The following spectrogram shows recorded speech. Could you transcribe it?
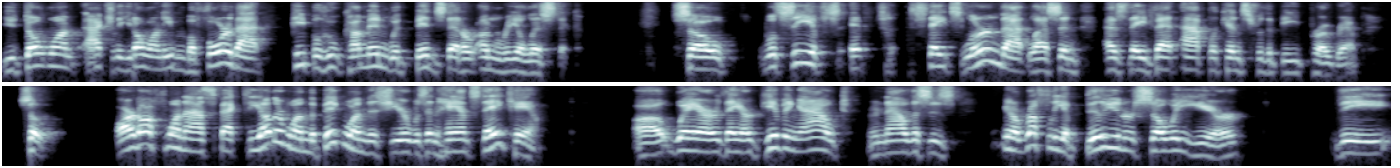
You don't want, actually, you don't want even before that, people who come in with bids that are unrealistic. So we'll see if, if states learn that lesson as they vet applicants for the BEAD program. So RDOF one aspect. The other one, the big one this year was enhanced ACAM, uh, where they are giving out, and now this is, you know, roughly a billion or so a year. The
